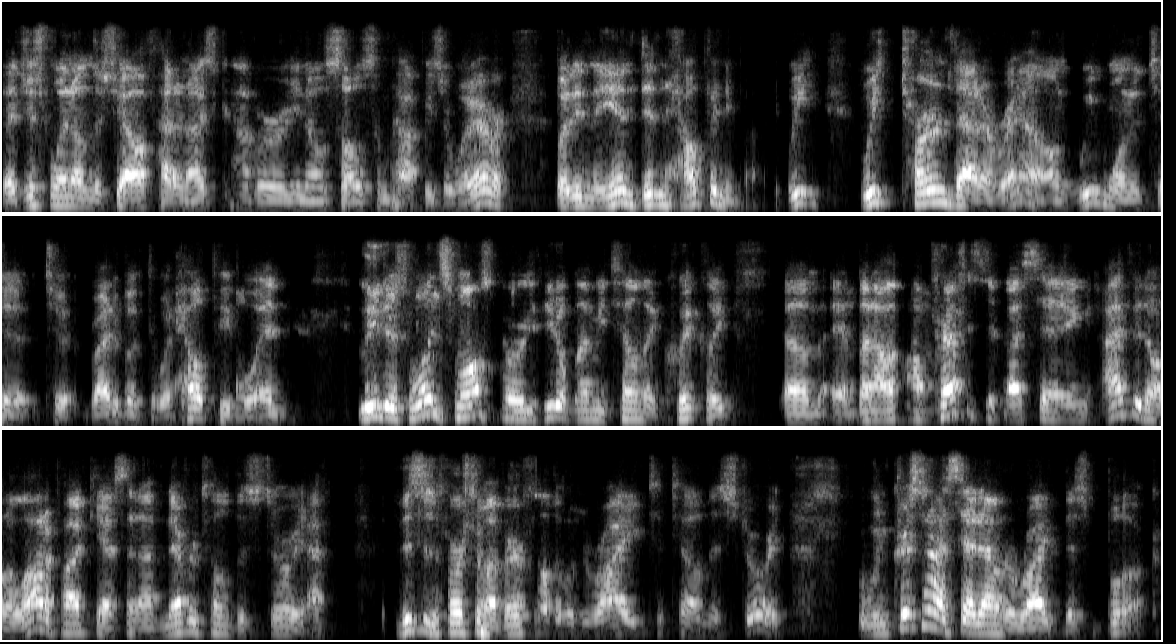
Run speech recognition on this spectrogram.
that just went on the shelf, had a nice cover, you know, sold some copies or whatever, but in the end didn't help anybody. We we turned that around. We wanted to to write a book that would help people. And Lee, there's one small story, if you don't mind me telling it quickly, um, eh, but I'll, I'll, preface it by saying I've been on a lot of podcasts and I've never told this story. I, this is the first time I've ever felt it was right to tell this story. But when Chris and I sat down to write this book,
